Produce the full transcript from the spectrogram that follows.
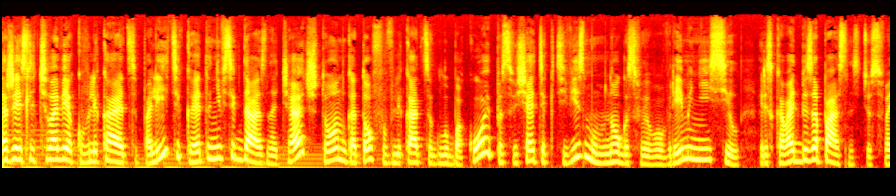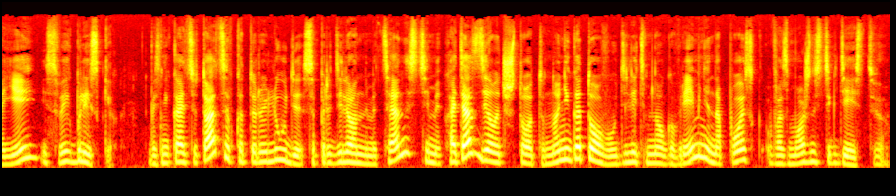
Даже если человек увлекается политикой, это не всегда означает, что он готов увлекаться глубоко и посвящать активизму много своего времени и сил, рисковать безопасностью своей и своих близких. Возникает ситуация, в которой люди с определенными ценностями хотят сделать что-то, но не готовы уделить много времени на поиск возможности к действию.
